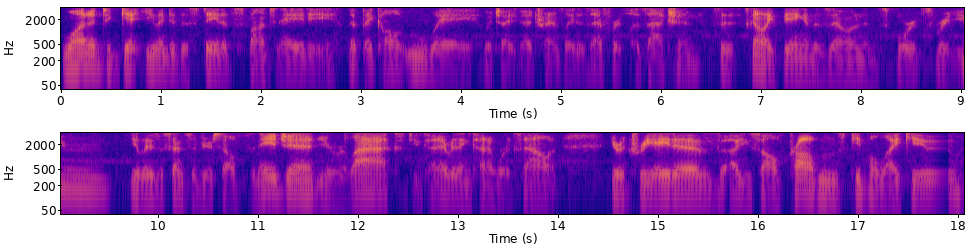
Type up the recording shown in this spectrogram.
Wanted to get you into the state of spontaneity that they call wu wei, which I, I, translate as effortless action. It's, a, it's kind of like being in the zone in sports where you mm. you lose a sense of yourself as an agent. You're relaxed. You kind of everything kind of works out. You're creative. Uh, you solve problems. People like you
